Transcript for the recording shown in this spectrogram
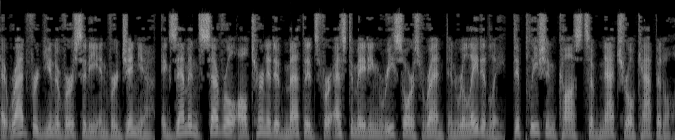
at Radford University in Virginia, examined several alternative methods for estimating resource rent and relatedly, depletion costs of natural capital.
